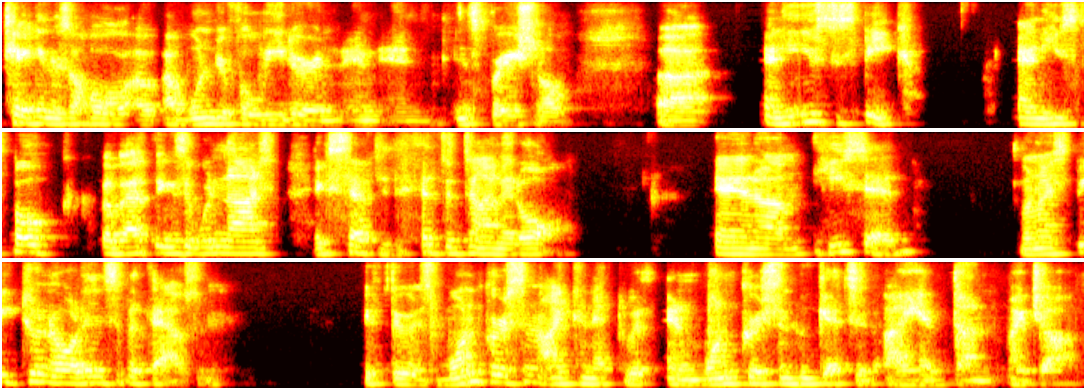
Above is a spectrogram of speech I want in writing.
taken as a whole a, a wonderful leader and, and, and inspirational, uh, and he used to speak, and he spoke about things that were not accepted at the time at all. And um, he said, when I speak to an audience of a thousand, if there is one person I connect with and one person who gets it, I have done my job.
